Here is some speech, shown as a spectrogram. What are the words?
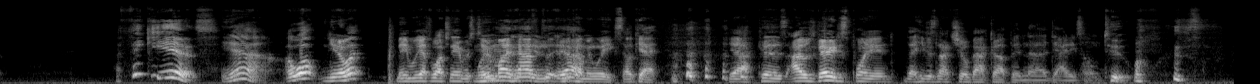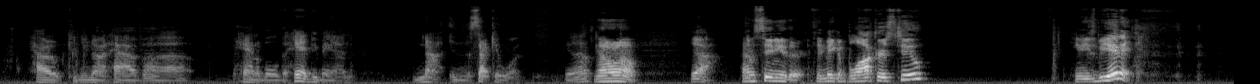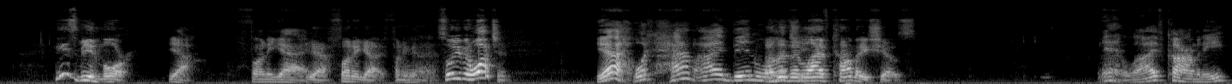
I think he is. Yeah. Oh well, you know what? Maybe we have to watch Neighbors Two. We might in- have in, to, in yeah. the coming weeks. Okay. yeah, because I was very disappointed that he does not show back up in uh, Daddy's Home Two. How can you not have uh, Hannibal the handyman not in the second one? You know? I don't know. Yeah. I haven't seen either. If they make a Blockers too, he needs to be in it. He needs to be in more. Yeah. Funny guy. Yeah, funny guy, funny Yeah. guy. So what have you been watching Yeah. What have I been watching? other than live comedy shows? man, live comedy.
